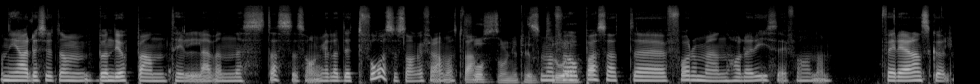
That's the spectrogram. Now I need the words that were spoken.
Och ni har dessutom bundit upp han till även nästa säsong, eller det är två säsonger framåt va? Två säsonger till Så man får jag hoppas att eh, formen håller i sig för honom. För er skull.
